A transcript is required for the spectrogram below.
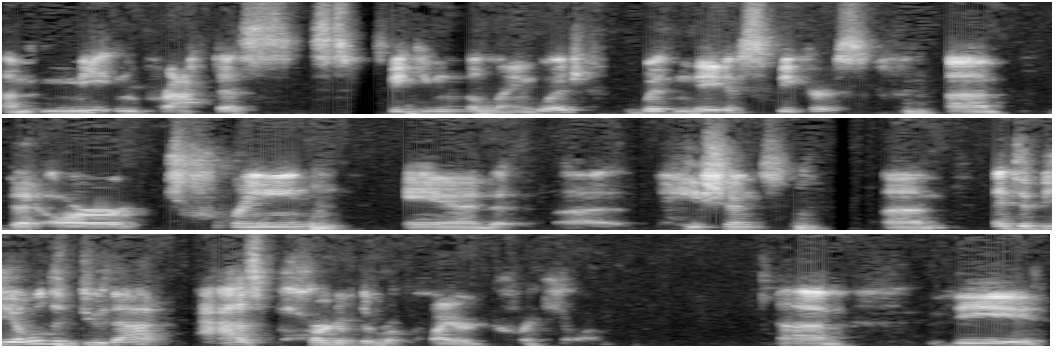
um, meet and practice speaking the language with native speakers um, that are trained and uh, patient um, and to be able to do that as part of the required curriculum. Um, the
